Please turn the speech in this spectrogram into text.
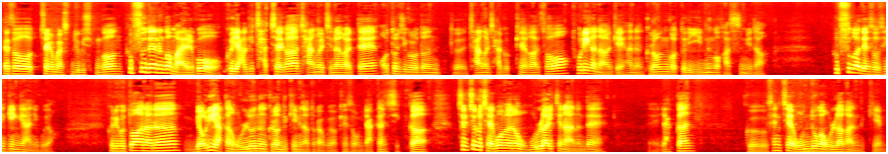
그래서 제가 말씀드리고 싶은 건 흡수되는 것 말고 그 약이 자체가 장을 지나갈 때 어떤 식으로든 그 장을 자극해 가서 소리가 나게 하는 그런 것들이 있는 것 같습니다. 흡수가 돼서 생긴 게 아니고요. 그리고 또 하나는 열이 약간 오르는 그런 느낌이 나더라고요. 계속 약간씩. 그러니까 실제로 재보면 올라 있지는 않은데 약간 그 생체의 온도가 올라가는 느낌.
